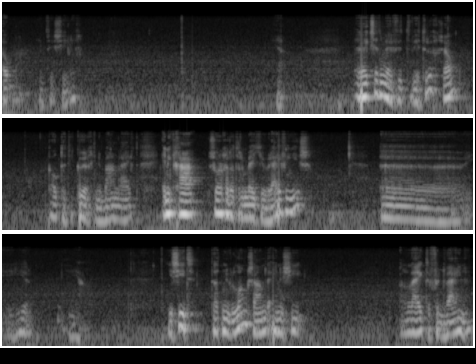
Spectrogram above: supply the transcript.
oh, dat is zielig. Ja. Eh, ik zet hem even weer terug, zo. Ik hoop dat hij keurig in de baan blijft. En ik ga zorgen dat er een beetje wrijving is. Eh, hier. Ja. Je ziet dat nu langzaam de energie lijkt te verdwijnen.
